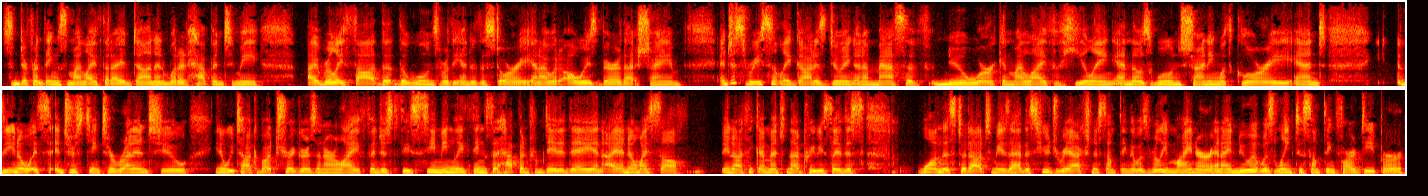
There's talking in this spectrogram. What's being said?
some different things in my life that I had done and what had happened to me. I really thought that the wounds were the end of the story and I would always bear that shame. And just recently, God is doing a massive new work in my life of healing and those wounds shining with glory. And, you know, it's interesting to run into, you know, we talk about triggers in our life and just these seemingly things that happen from day to day. And I, I, know myself, you know, I think I mentioned that previously. This one that stood out to me is I had this huge reaction to something that was really minor and I knew it was linked to something far deeper.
